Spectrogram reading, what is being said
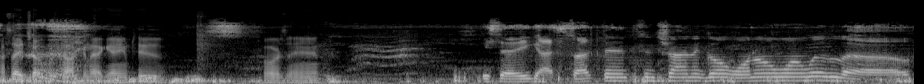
I say Choke was talking that game too. Towards the end. He said he got sucked into trying to go one on one with love.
